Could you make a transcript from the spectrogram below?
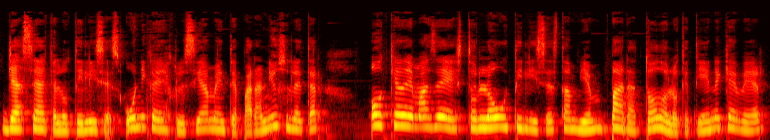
ya sea que lo utilices única y exclusivamente para newsletter o que además de esto lo utilices también para todo lo que tiene que ver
